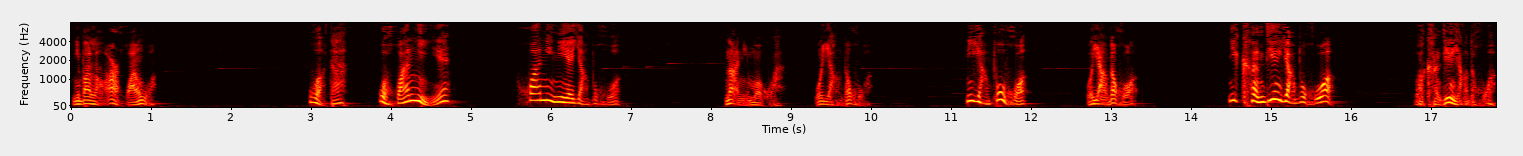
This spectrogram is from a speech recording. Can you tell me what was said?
你把老二还我。我的，我还你，还你你也养不活。那你莫管，我养得活。你养不活，我养得活。你肯定养不活，我肯定养得活。”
